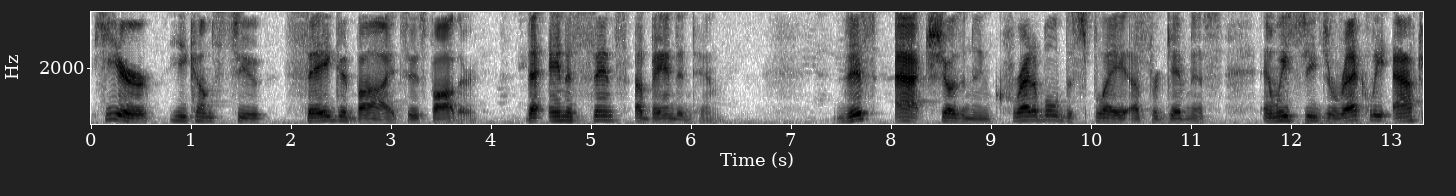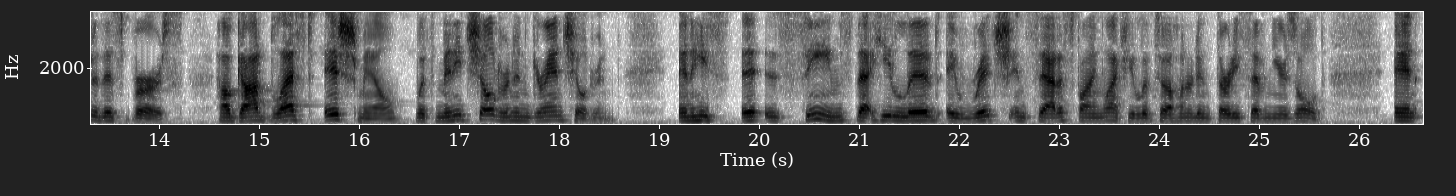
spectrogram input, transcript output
here he comes to say goodbye to his father, that in a sense abandoned him. This act shows an incredible display of forgiveness, and we see directly after this verse how God blessed Ishmael with many children and grandchildren and he's it seems that he lived a rich and satisfying life. He lived to 137 years old, and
